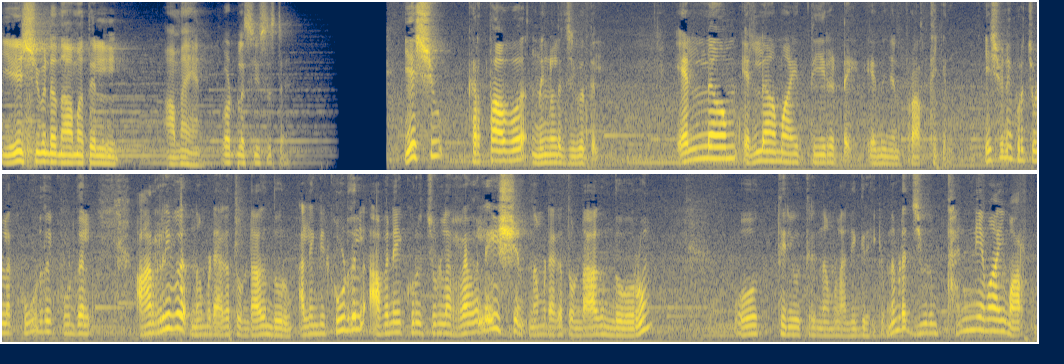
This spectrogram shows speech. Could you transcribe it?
യേശുവിന്റെ നാമത്തിൽ amen God bless you sister യേശു കർത്താവ് നിങ്ങളുടെ ജീവിതത്തിൽ എല്ലാം എല്ലാമായി തീരട്ടെ എന്ന് ഞാൻ പ്രാർത്ഥിക്കുന്നു. യേശുവിനെക്കുറിച്ചുള്ള കൂടുതൽ കൂടുതൽ അറിവ് നമ്മുടെ അകത്തുണ്ടാകും തോറും അല്ലെങ്കിൽ കൂടുതൽ അവനെക്കുറിച്ചുള്ള റെവലേഷൻ നമ്മുടെ അകത്തുണ്ടാകും തോറും ഒത്തിരി ഒത്തിരി നമ്മൾ അനുഗ്രഹിക്കും. നമ്മുടെ ജീവിതം ധന്യമായി മാറും.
